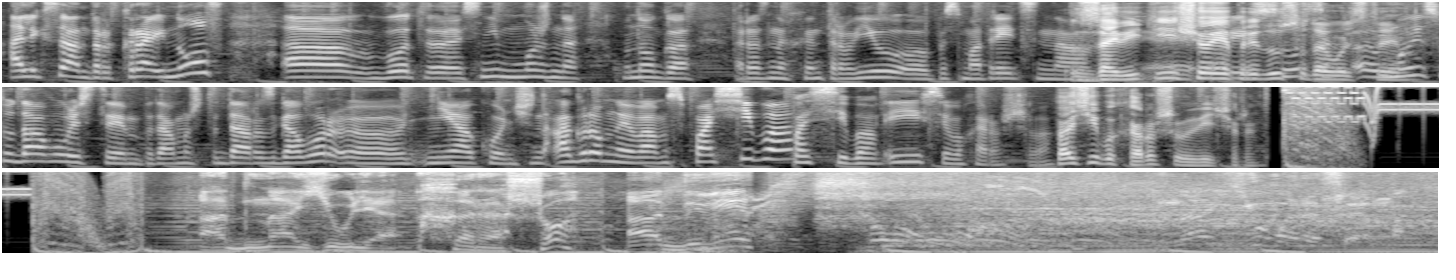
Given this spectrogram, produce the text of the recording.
Александр Крайнов. А, Вот с ним можно много разных интервью посмотреть на Зовите еще, я приду с ресурсах. удовольствием. Мы с удовольствием, потому что, да, разговор э, не окончен. Огромное вам спасибо. Спасибо. И всего хорошего. Спасибо, хорошего вечера. Одна Юля хорошо, а две шоу на Юмор ФМ.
